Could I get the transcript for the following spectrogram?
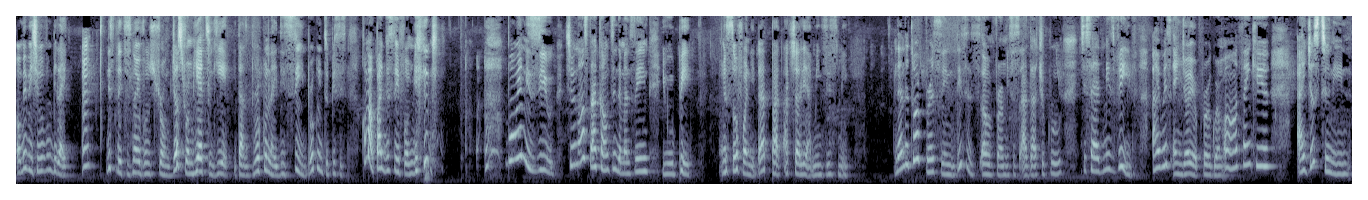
or maybe she'll even be like, mm, this plate is not even strong just from here to here it has broken like this see broken into pieces come and pack this thing for me but when is you she will now start counting them and saying you will pay it's so funny that part actually amazes me then the third person, this is um, from Mrs. Adachuku. She said, Miss Viv, I always enjoy your program. Oh, thank you. I just tune in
